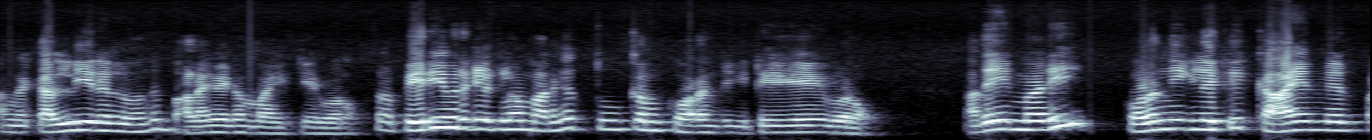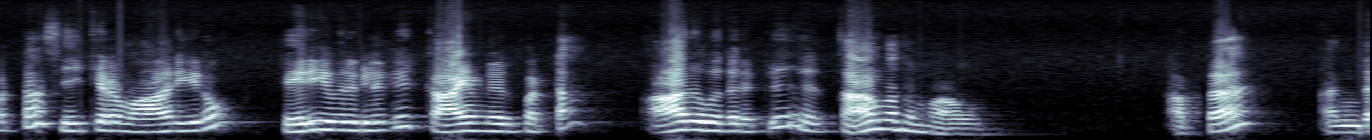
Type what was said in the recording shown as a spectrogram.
அந்த கல்லீரல் வந்து பலவீனமாயிட்டே வரும். இப்போ பெரியவர்களுக்கெல்லாம் பாருங்க தூக்கம் குறைஞ்சிக்கிட்டே வரும். அதே மாதிரி குழந்தைகளுக்கு காயம் ஏற்பட்டா சீக்கிரம் ஆறிடும் பெரியவர்களுக்கு காயம் ஏற்பட்டா ஆறுவதற்கு தாமதமாகும். அப்ப அந்த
